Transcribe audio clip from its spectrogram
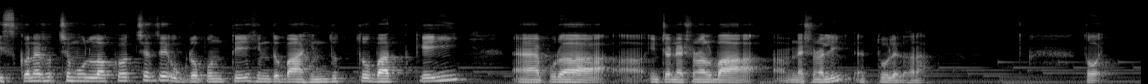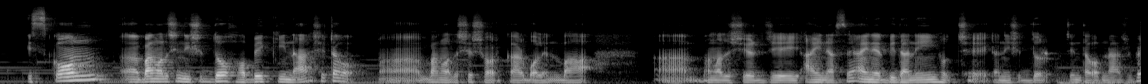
ইস্কনের হচ্ছে মূল লক্ষ্য হচ্ছে যে উগ্রপন্থী হিন্দু বা হিন্দুত্ববাদকেই পুরা ইন্টারন্যাশনাল বা ন্যাশনালি তুলে ধরা। তো ইসকন বাংলাদেশে নিষিদ্ধ হবে কি না সেটা বাংলাদেশের সরকার বলেন বা বাংলাদেশের যে আইন আছে, আইনের বিধানেই হচ্ছে এটা নিষিদ্ধর চিন্তাভাবনা আসবে।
